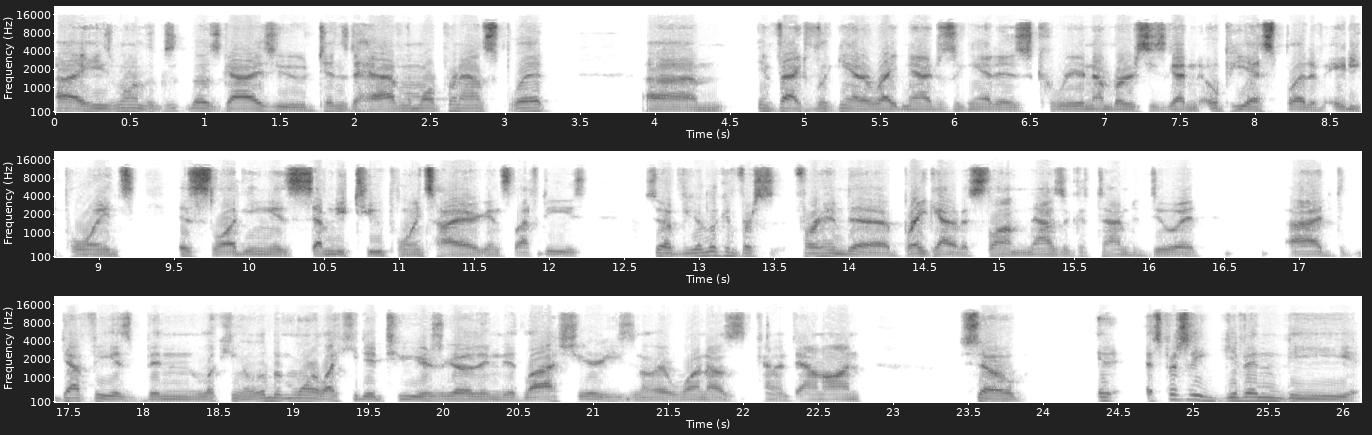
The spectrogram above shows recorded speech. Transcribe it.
Uh, he's one of those guys who tends to have a more pronounced split. Um, in fact, looking at it right now, just looking at his career numbers, he's got an OPS split of 80 points. His slugging is 72 points higher against lefties. So if you're looking for for him to break out of a slump, now's a good time to do it. Uh, Duffy has been looking a little bit more like he did two years ago than he did last year. He's another one I was kind of down on. So, it, especially given the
